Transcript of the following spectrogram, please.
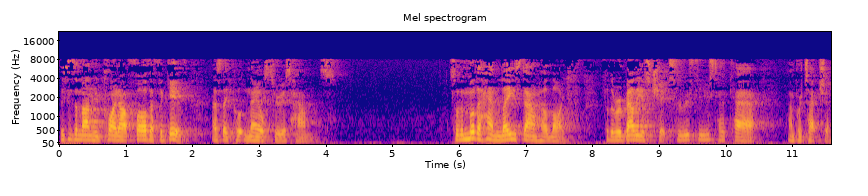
This is a man who cried out, Father, forgive, as they put nails through his hands. So the mother hen lays down her life for the rebellious chicks who refused her care and protection.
